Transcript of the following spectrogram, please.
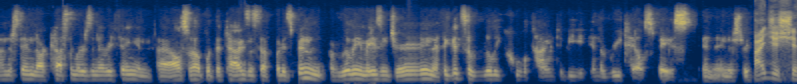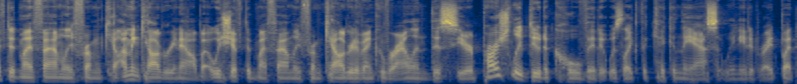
understand our customers and everything, and I also help with the tags and stuff. But it's been a really amazing journey, and I think it's a really cool time to be in the retail space in the industry. I just shifted my family from Cal- I'm in Calgary now, but we shifted my family from Calgary to Vancouver Island this year, partially due to COVID. It was like the kick in the ass that we needed, right? But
